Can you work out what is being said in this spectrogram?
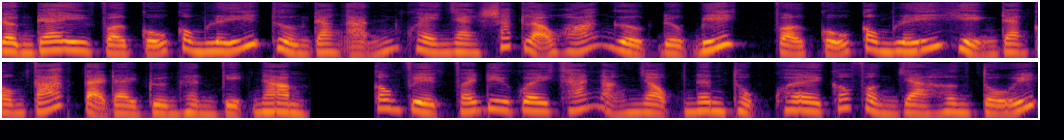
Gần đây, vợ cũ công lý thường đăng ảnh khoe nhan sắc lão hóa ngược được biết, vợ cũ công lý hiện đang công tác tại đài truyền hình Việt Nam. Công việc phải đi quay khá nặng nhọc nên Thục Khuê có phần già hơn tuổi.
